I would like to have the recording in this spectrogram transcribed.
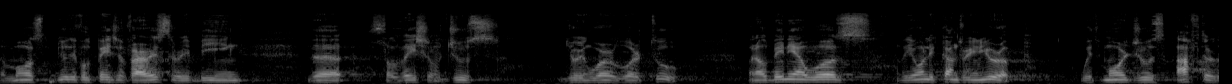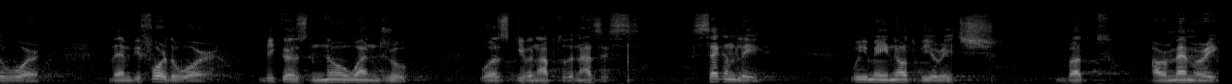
the most beautiful page of our history being the salvation of Jews during World War II, when Albania was the only country in Europe with more Jews after the war than before the war, because no one Jew was given up to the Nazis. Secondly, we may not be rich, but our memory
